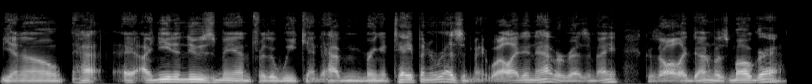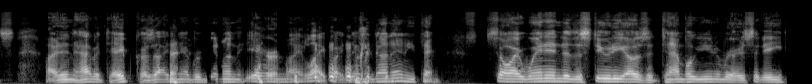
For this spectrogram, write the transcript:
you know, ha- I need a newsman for the weekend. to Have him bring a tape and a resume. Well, I didn't have a resume because all I'd done was mow grass. I didn't have a tape because I'd never been on the air in my life. I'd never done anything. So I went into the studios at Temple University,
